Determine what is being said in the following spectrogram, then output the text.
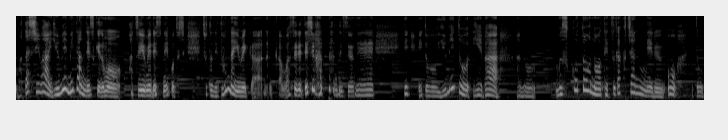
私は夢見たんですけども、初夢ですね、今年。ちょっとね、どんな夢かなんか忘れてしまったんですよね。で、えっと、夢といえば、あの、息子との哲学チャンネルを、えっと、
